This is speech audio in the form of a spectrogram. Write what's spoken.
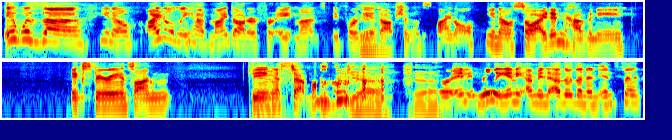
it was, uh, you know, I'd only had my daughter for eight months before the Yeah. adoption was final, you know, so I didn't have any experience on being Kids. a stepmom yeah, yeah. or any, really any, I mean, other than an infant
